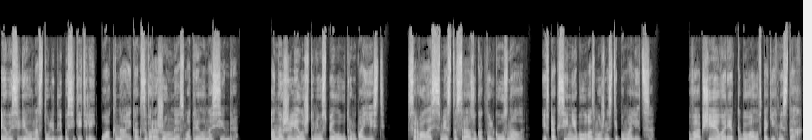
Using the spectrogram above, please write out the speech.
Эва сидела на стуле для посетителей у окна и, как завороженная, смотрела на Синдра. Она жалела, что не успела утром поесть. Сорвалась с места сразу, как только узнала — и в такси не было возможности помолиться. Вообще Эва редко бывала в таких местах,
